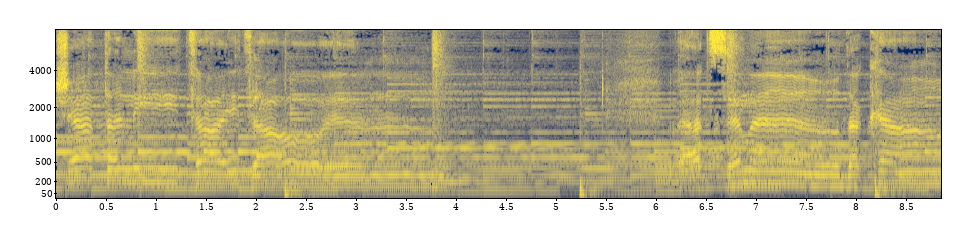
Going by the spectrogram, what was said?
שהטלית הייתה אוהל והצמר דקה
